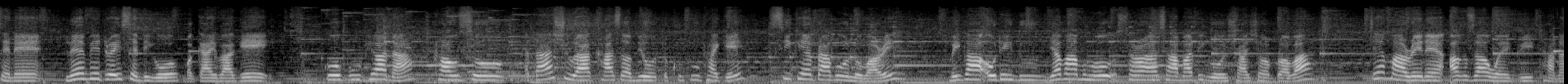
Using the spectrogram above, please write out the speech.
စင်နဲ့လမ်းဘေးတရိစင်တီကို မကင်ပါခဲ့ကိုပူဖြာနာခေါင်ဆူအသားရှူရာခါစော်မျိုးတစ်ခုခုဖိုက်ကေစီခဲပြဖို့လိုပါရယ်မိဘအုပ်ထိန်သူရမမဟုတ်ဆရာစာမတိကိုရှာလျှော့ပြပါကျဲမာရီနဲ့အောက်ကစားဝင်ဂရီဌာန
